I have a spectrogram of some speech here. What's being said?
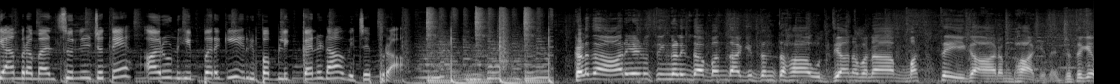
ಕ್ಯಾಮರಾಮನ್ ಸುನಿಲ್ ಜೊತೆ ಅರುಣ್ ಹಿಪ್ಪರಗಿ, ರಿಪಬ್ಲಿಕ್ ಕನ್ನಡ, ವಿಜಯಪುರ. ಕಳೆದ ಆರೇಳು ತಿಂಗಳಿಂದ ಬಂದಾಗಿದ್ದಂತಹ ಉದ್ಯಾನವನ ಮತ್ತೆ ಈಗ ಆರಂಭ ಆಗಿದೆ. ಜೊತೆಗೆ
